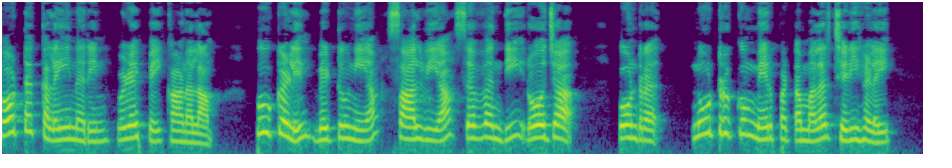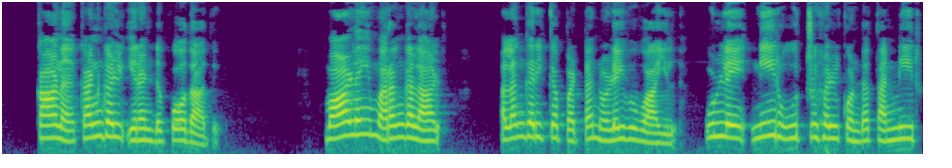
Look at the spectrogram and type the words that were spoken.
தோட்டக்கலையினரின் உழைப்பை காணலாம். பூக்களில் பெட்டூனியா சால்வியா செவ்வந்தி ரோஜா போன்ற நூற்றுக்கும் மேற்பட்ட மலர் செடிகளை காண கண்கள் இரண்டு போதாது. வாழை மரங்களால் அலங்கரிக்கப்பட்ட நுழைவு வாயில். உள்ளே நீர் ஊற்றுகள் கொண்ட தண்ணீர்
